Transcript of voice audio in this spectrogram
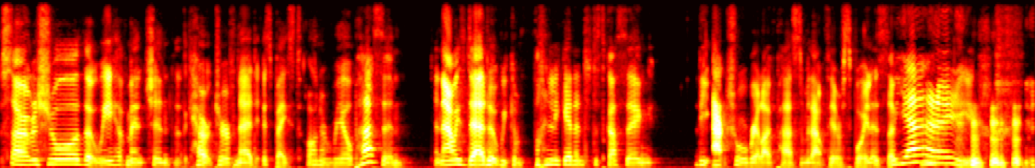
So I'm sure that we have mentioned that the character of Ned is based on a real person. And now he's dead, we can finally get into discussing the actual real life person without fear of spoilers. So yay!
